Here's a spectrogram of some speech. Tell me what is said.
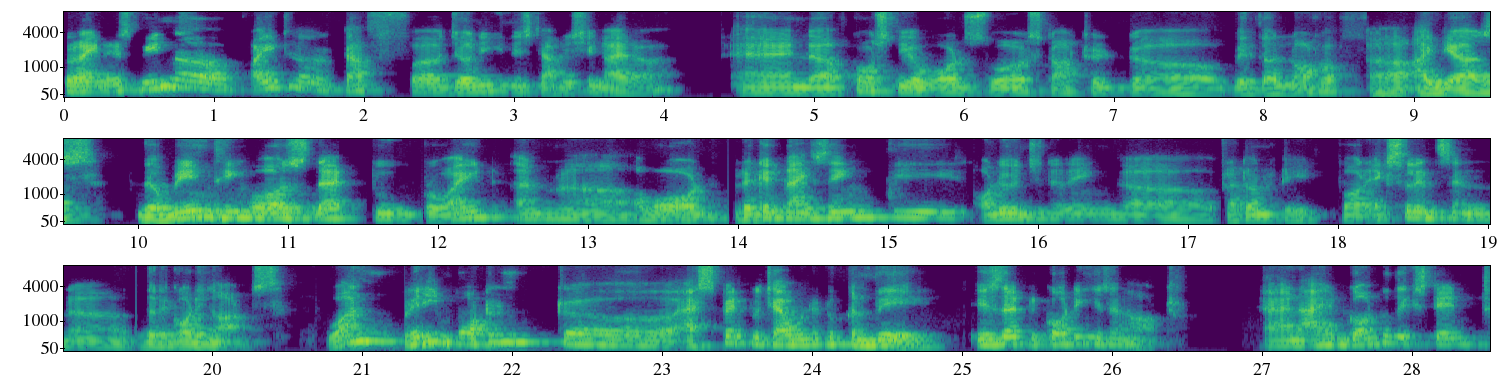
Right. It's been uh, quite a tough uh, journey in establishing IRAA. And uh, of course, the awards were started uh, with a lot of uh, ideas the main thing was that to provide an uh, award recognizing the audio engineering uh, fraternity for excellence in uh, the recording arts. One very important uh, aspect which I wanted to convey is that recording is an art. And I had gone to the extent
